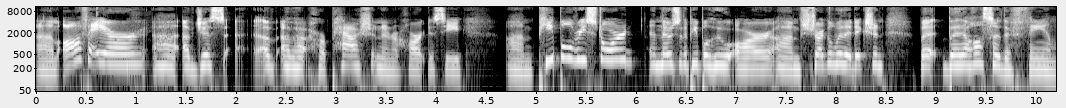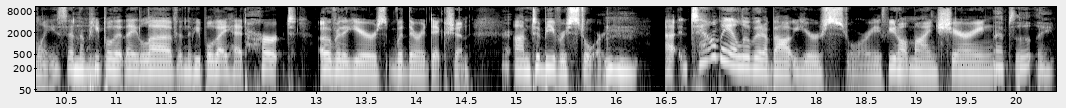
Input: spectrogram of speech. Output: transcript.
um, off air uh, of just of, of, her passion and her heart to see um, people restored, and those are the people who are um, struggling with addiction, but but also their families and mm-hmm. the people that they love and the people they had hurt over the years with their addiction um, to be restored. Mm-hmm. Uh, tell me a little bit about your story, if you don't mind sharing. Absolutely.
